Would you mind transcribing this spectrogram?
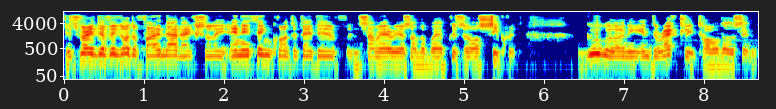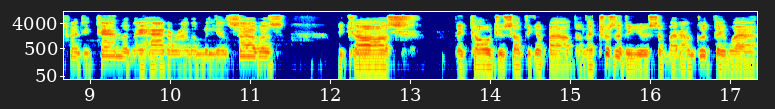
it's very difficult to find out actually anything quantitative in some areas on the web because it's all secret. Google only indirectly told us in 2010 that they had around a million servers because they told you something about electricity use, about how good they were,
